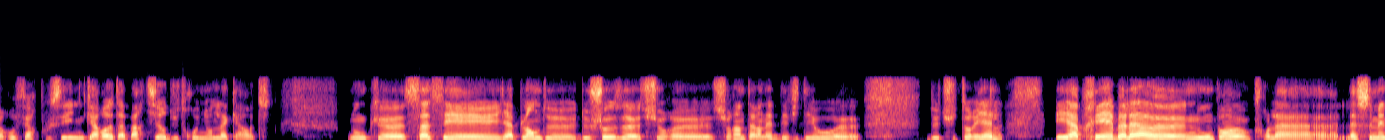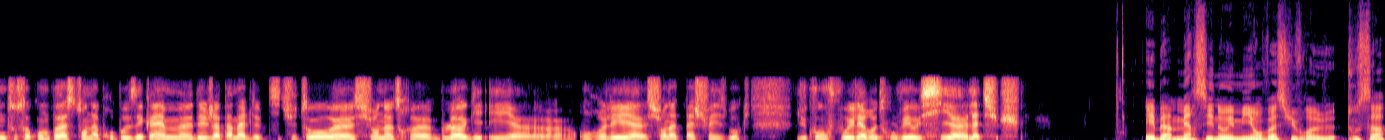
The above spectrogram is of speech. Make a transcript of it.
refaire pousser une carotte à partir du trognon de la carotte. Donc ça, c'est, il y a plein de, choses sur Internet, des vidéos de tutoriels. Et après, bah là, euh, nous, pour la, semaine Tous au compost, on a proposé quand même euh, déjà pas mal de petits tutos euh, sur notre blog et on relaie sur notre page Facebook. Du coup, vous pouvez les retrouver aussi là-dessus. Eh ben merci Noémie, on va suivre euh, tout ça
